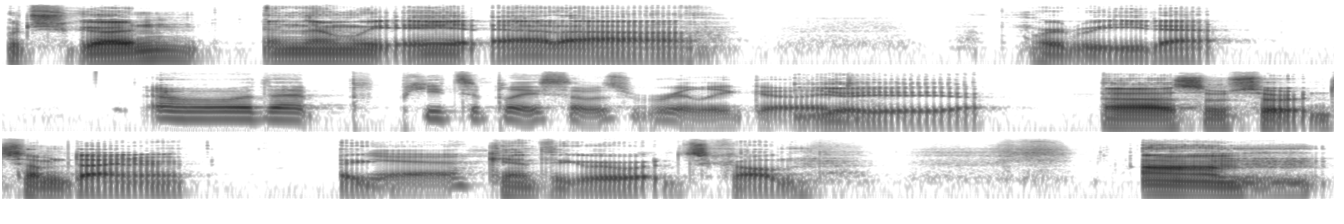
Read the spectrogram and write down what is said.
which is good. And then we ate at uh, where'd we eat at? Oh, that pizza place that was really good. Yeah, yeah, yeah. Uh, some sort, some diner. I Yeah. can't think of what it's called. Um,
